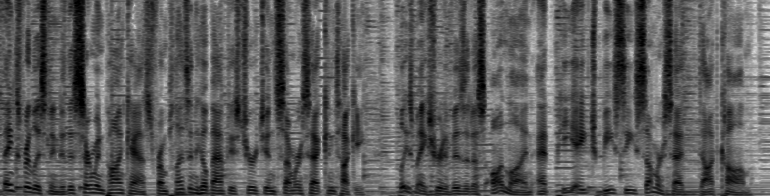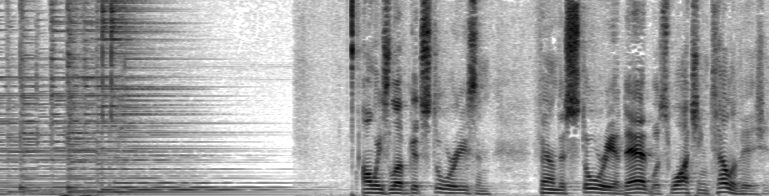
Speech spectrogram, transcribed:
Thanks for listening to this sermon podcast from Pleasant Hill Baptist Church in Somerset, Kentucky. Please make sure to visit us online at phbcsomerset.com. Always love good stories and found this story. A dad was watching television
